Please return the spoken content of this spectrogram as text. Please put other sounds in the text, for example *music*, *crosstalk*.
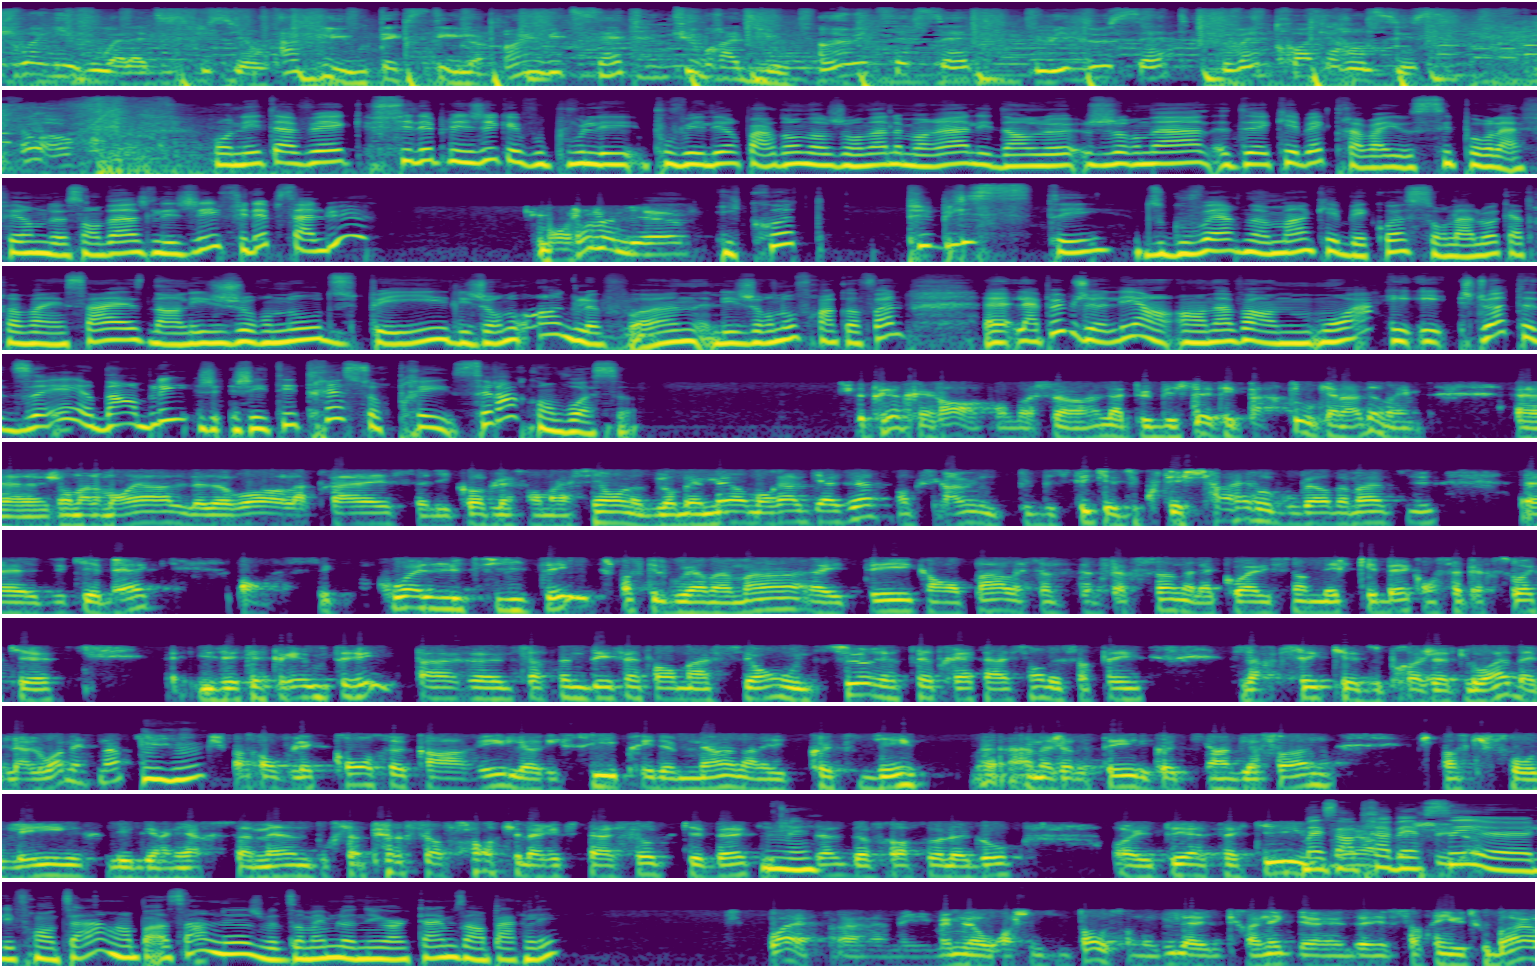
Joignez-vous à la discussion. Appelez ou textez le 187 Cube Radio 1877 827 2346. Hello. On est avec Philippe Léger que vous pouvez, pouvez lire pardon dans le journal de Montréal et dans le journal de Québec. Travaille aussi pour la firme de sondage Léger. Philippe, salut. Bonjour Geneviève. Écoute, publicité du gouvernement québécois sur la loi 96 dans les journaux du pays, les journaux anglophones, les journaux francophones. Euh, la pub, je l'ai en, avant de moi et, je dois te dire, d'emblée, j'ai été très surprise. C'est rare qu'on voit ça. C'est très, très rare qu'on voit ça. Hein. La publicité était partout au Canada même. Euh, Journal de Montréal, Le Devoir, La Presse, les de l'information, le Globe and Mail, Montréal Gazette. Donc, c'est quand même une publicité qui a dû coûter *laughs* cher au gouvernement du, euh, du Québec. Bon, c'est quoi l'utilité? Je pense que le gouvernement a été, quand on parle à certaines personnes à la coalition de Québec, on s'aperçoit que euh, ils étaient très outrés par une certaine désinformation ou une surinterprétation de certains articles du projet de loi, ben de la loi maintenant. Mm-hmm. Je pense qu'on voulait contrecarrer le récit prédominant dans les quotidiens, en majorité les quotidiens anglophones. Je pense qu'il faut lire les dernières semaines pour *laughs* s'apercevoir que la réputation du Québec et celle de François Legault a été attaqué. Mais ça a traversé euh, les frontières en passant. Là. Je veux dire, même le New York Times en parlait. Oui, euh, mais même le Washington Post, on a vu la chronique d'un certain YouTuber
